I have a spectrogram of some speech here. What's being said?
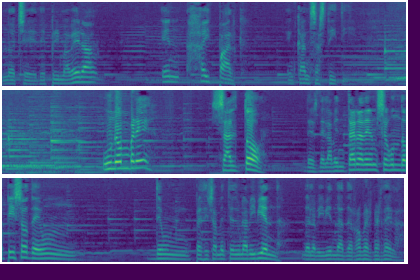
noche de primavera en Hyde Park, en Kansas City. Un hombre saltó desde la ventana de un segundo piso de un de un precisamente de una vivienda, de la vivienda de Robert Verdela.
